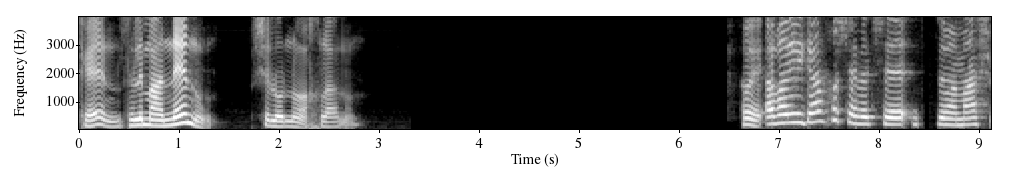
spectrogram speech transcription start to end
כן, זה למעננו שלא נוח לנו. אבל אני גם חושבת שזה ממש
